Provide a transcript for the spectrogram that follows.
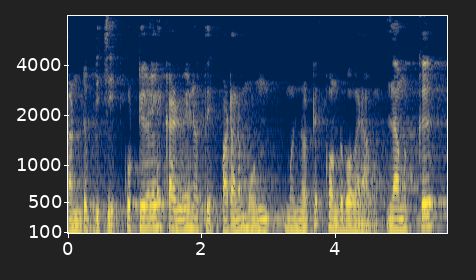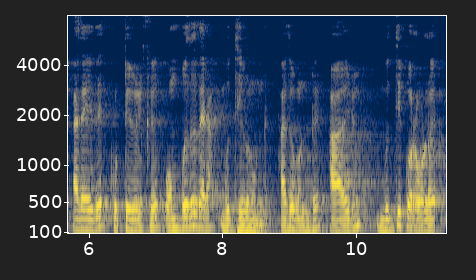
കണ്ടുപിടിച്ച് കുട്ടികളുടെ കഴിവിനൊത്ത് പഠനം മുന്നോട്ട് കൊണ്ടുപോകാനാകും. നമുക്ക് അതായത് കുട്ടികൾക്ക് ഒമ്പത് തരം ബുദ്ധികളുണ്ട്. അതുകൊണ്ട് ആരും ബുദ്ധി കുറവുള്ള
